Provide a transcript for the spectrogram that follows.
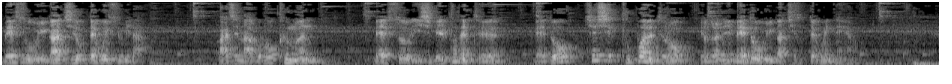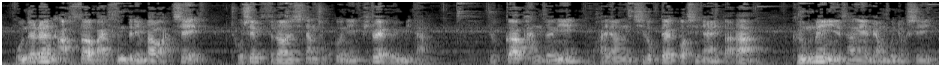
매수 우위가 지속되고 있습니다. 마지막으로 금은 매수 21%, 매도 79%로 여전히 매도 우위가 지속되고 있네요. 오늘은 앞서 말씀드린 바와 같이 조심스러운 시장 접근이 필요해 보입니다. 유가 반등이 과연 지속될 것이냐에 따라 금리 인상의 명분 역시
